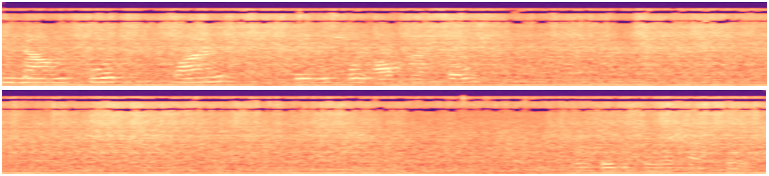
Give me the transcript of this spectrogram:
And now we put one tablespoon of sauce. One tablespoon of hot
